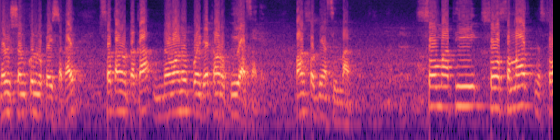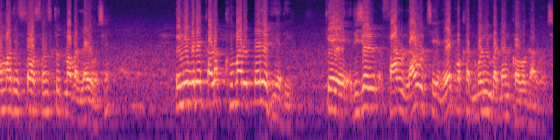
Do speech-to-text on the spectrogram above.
નવી સંકુલનું કહી શકાય. સત્તાણું ટકા નવ્વાણું પોઈન્ટ એકાણું પીઆર સાથે. પાંચસો બ્યાસી માર્ક સોમાંથી સો સમાજ અને સોમાંથી સો સંસ્કૃતમાં પણ લાવ્યો છે. એની અંદર એક અલગ ખુમારી પહેલેથી હતી. કે રિઝલ્ટ સારું લાવવું છે એક વખત મોરબીમાં ડંકો વગાડવો છે.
